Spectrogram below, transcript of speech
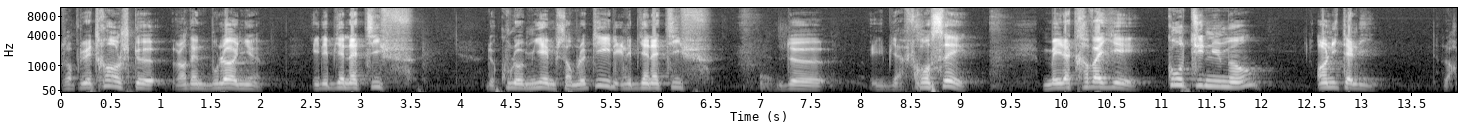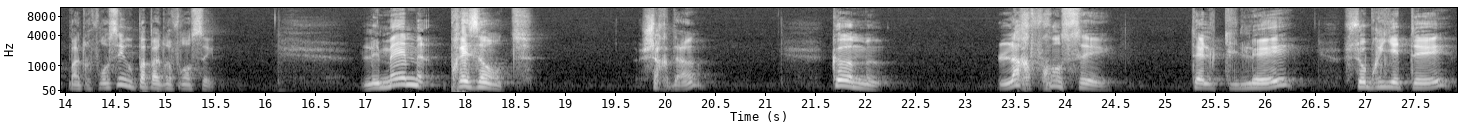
D'autant plus étrange que Valentin de Boulogne, il est bien natif de Coulommiers, me semble-t-il, il est bien natif de. Il est bien français, mais il a travaillé continuellement en Italie. Alors, peintre français ou pas peintre français? Les mêmes présentent Chardin comme l'art français tel qu'il est, sobriété,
